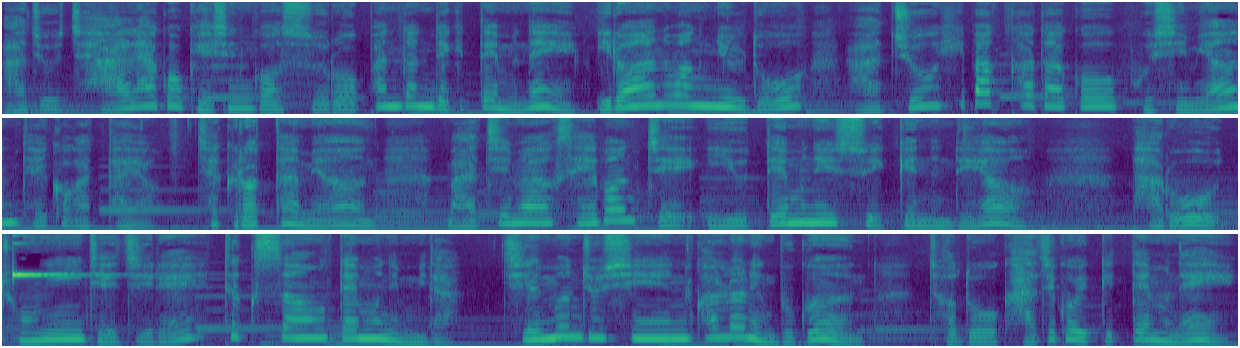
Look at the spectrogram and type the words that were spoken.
아주 잘 하고 계신 것으로 판단되기 때문에 이러한 확률도 아주 희박하다고 보시면 될 것 같아요. 자 그렇다면 마지막 세 번째 이유 때문일 수 있겠는데요. 바로 종이 재질의 특성 때문입니다. 질문 주신 컬러링북은 저도 가지고 있기 때문에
